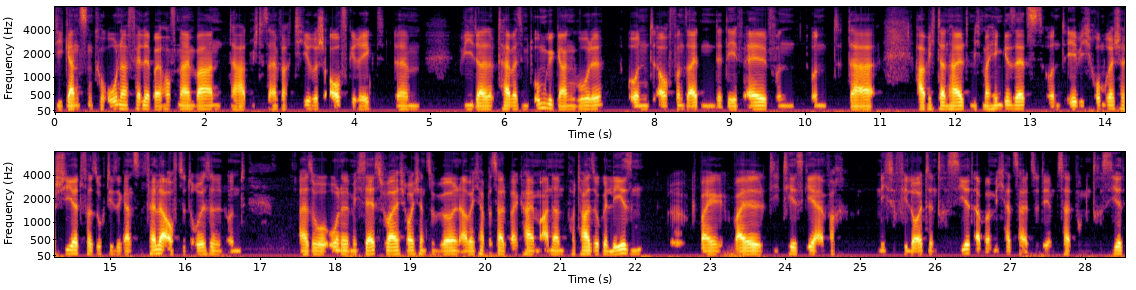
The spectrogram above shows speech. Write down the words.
die ganzen Corona-Fälle bei Hoffenheim waren, da hat mich das einfach tierisch aufgeregt, ähm, wie da teilweise mit umgegangen wurde und auch von Seiten der DFL von, und da habe ich dann halt mich mal hingesetzt und ewig rumrecherchiert, versucht diese ganzen Fälle aufzudröseln und also ohne mich selbst beweihräuchern zu wollen, aber ich habe das halt bei keinem anderen Portal so gelesen, äh, bei, weil die TSG einfach nicht so viele Leute interessiert, aber mich hat es halt zu dem Zeitpunkt interessiert.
